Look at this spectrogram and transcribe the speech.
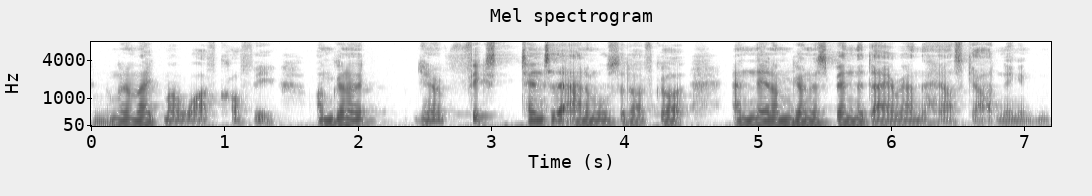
mm. I'm going to make my wife coffee, I'm going to you know fix tend to the animals that I've got, and then I'm going to spend the day around the house gardening and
